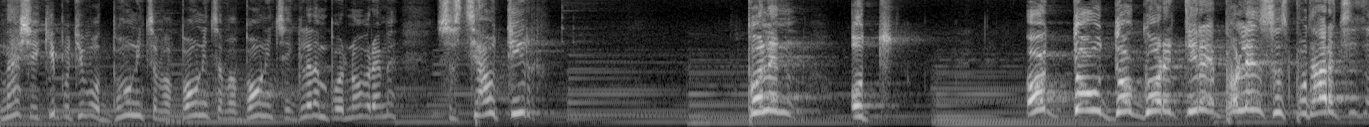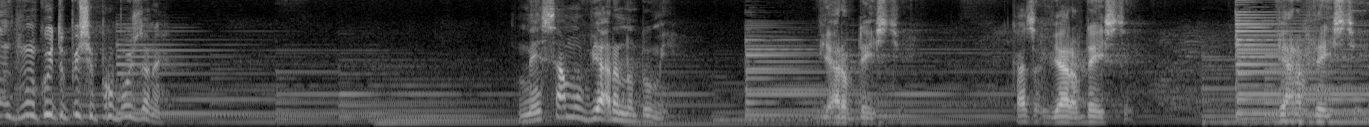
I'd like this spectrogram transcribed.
Нашия екип отива от болница в болница в болница и гледам по едно време с цял тир. Пълен от от долу до горе тира е пълен с подаръци, на които пише пробуждане. Не само вяра на думи, вяра в действие. Казах вяра в действие. Вяра в действие.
